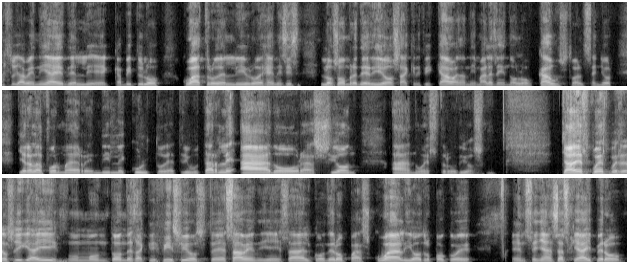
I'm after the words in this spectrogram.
Eso ya venía desde el eh, capítulo 4 del libro de Génesis. Los hombres de Dios sacrificaban animales en holocausto al Señor y era la forma de rendirle culto, de tributarle adoración a nuestro Dios. Ya después, pues eso sigue ahí un montón de sacrificios, ustedes saben, y está el Cordero Pascual y otro poco de enseñanzas que hay, pero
